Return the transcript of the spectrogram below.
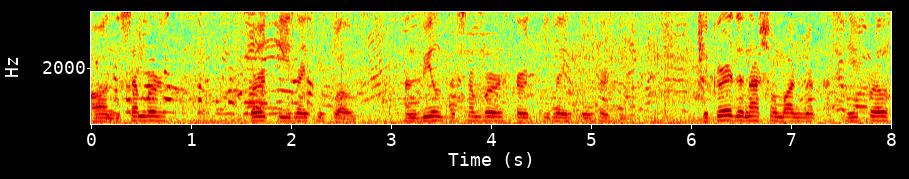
on December 30, 1912 unveiled December 30, 1913 declared the national monument as April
